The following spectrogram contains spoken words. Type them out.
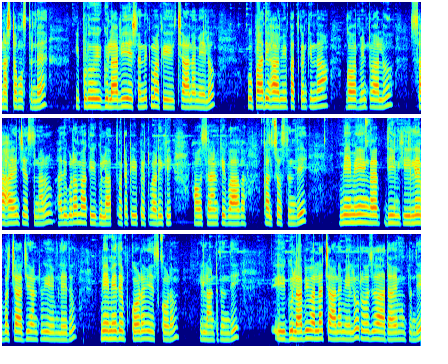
నష్టం వస్తుండే. ఇప్పుడు ఈ గులాబీ వేసినందుకు మాకు చాలా మేలు. ఉపాధి హామీ పథకం కింద గవర్నమెంట్ వాళ్ళు సహాయం చేస్తున్నారు. అది కూడా మాకు ఈ గులాబీ తోటకి పెట్టుబడికి అవసరానికి బాగా కలిసి వస్తుంది. మేమే ఇంకా దీనికి లేబర్ ఛార్జీ అంటూ ఏం లేదు. మేమే తెంపుకోవడం వేసుకోవడం ఇలాంటిది ఉంది ఈ గులాబీ వల్ల చాలా మేలు రోజు ఆదాయం ఉంటుంది.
